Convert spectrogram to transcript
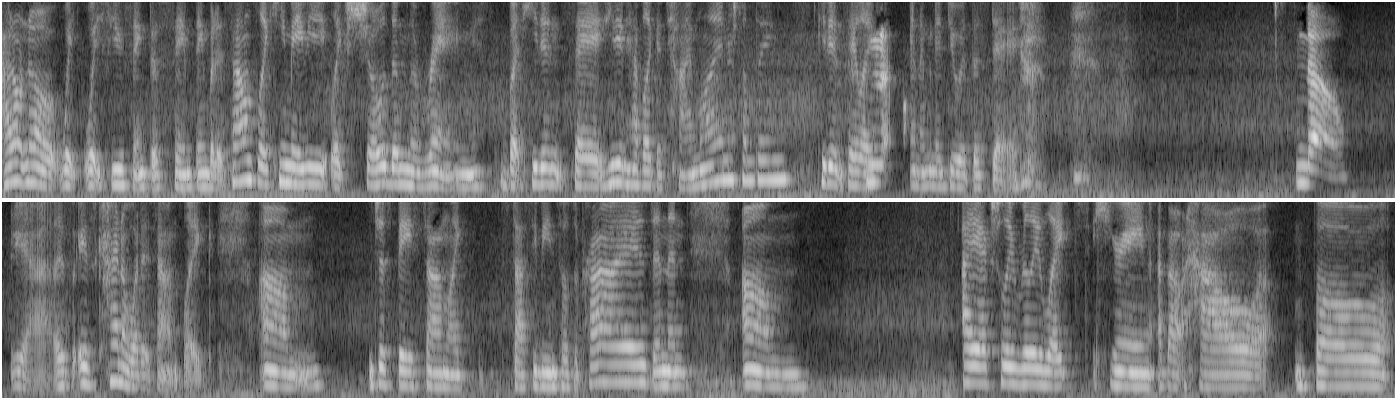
I don't know what what if you think the same thing, but it sounds like he maybe like showed them the ring, but he didn't say he didn't have like a timeline or something. He didn't say like No. and I'm going to do it this day. No. Yeah, it's, it's kind of what it sounds like. Um, just based on like Stassi being so surprised. And then um, I actually really liked hearing about how Beau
